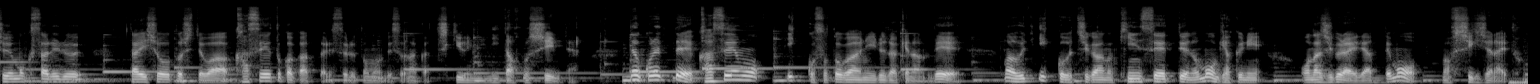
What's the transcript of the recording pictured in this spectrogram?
注目される対象としては火星とかがあったりすると思うんですよ。なんか地球に似た星みたいな。でもこれって火星も1個外側にいるだけなんで、まあ、1個内側の金星っていうのも逆に同じぐらいであっても、まあ、不思議じゃないと。こ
